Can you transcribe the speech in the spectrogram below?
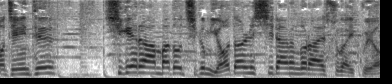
번째 힌트 시계를 안 봐도 지금 8시라는 걸 알 수가 있고요.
